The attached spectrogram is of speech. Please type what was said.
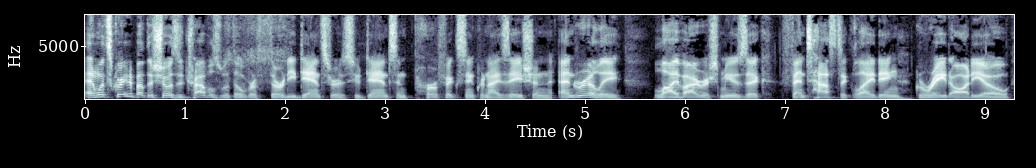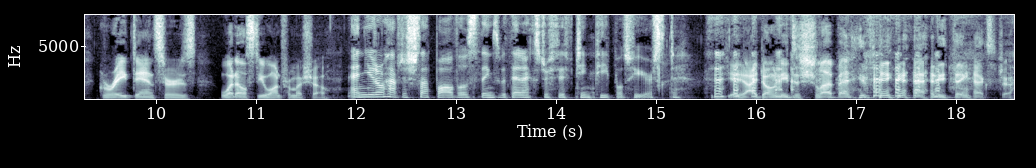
And what's great about the show is it travels with over 30 dancers who dance in perfect synchronization. And really, live Irish music, fantastic lighting, great audio, great dancers. What else do you want from a show? And you don't have to schlep all those things with an extra 15 people to your st- yeah, I don't need to schlep anything anything extra.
